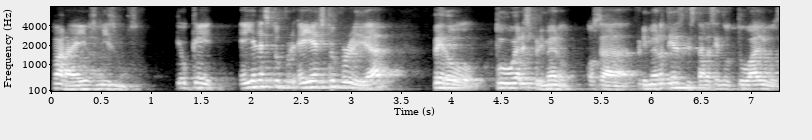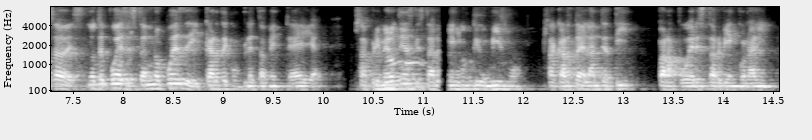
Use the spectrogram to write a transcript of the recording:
para ellos mismos. Que, ok, ella es, tu, ella es tu prioridad, pero tú eres primero. O sea, primero tienes que estar haciendo tú algo, ¿sabes? No te puedes estar, no puedes dedicarte completamente a ella. O sea, primero tienes que estar bien contigo mismo, sacarte adelante a ti para poder estar bien con alguien.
